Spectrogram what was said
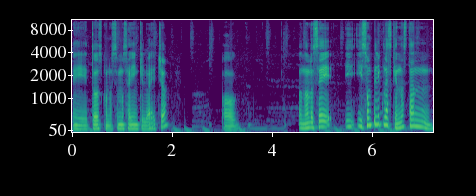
eh, todos conocemos a alguien que lo ha hecho. O, no lo sé. Y son películas que no están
